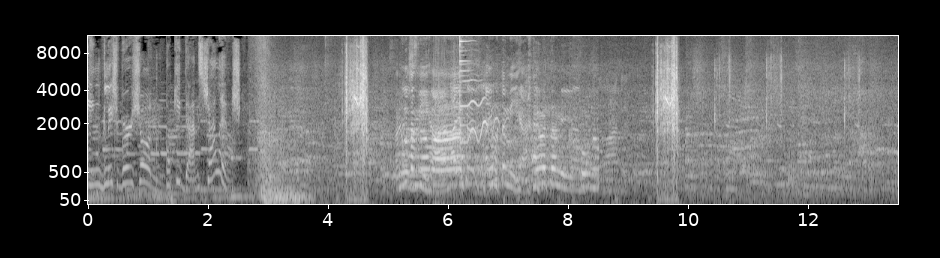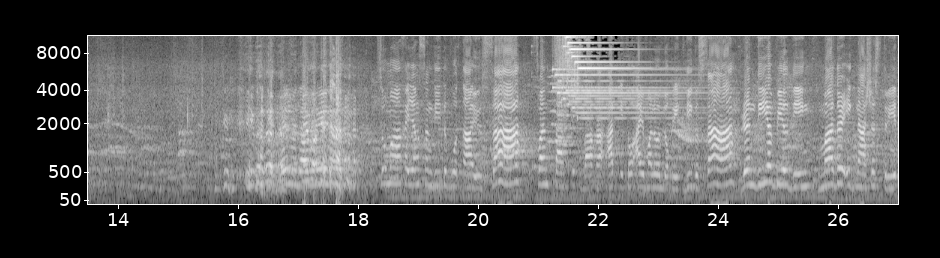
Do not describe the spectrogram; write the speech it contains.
English version, Cookie Dance Challenge. Ano mo tamiha? Ayaw, ayaw mo tamiha? Ayaw tamiya. Ayun, madami na yun ah. So mga kayang sandito po tayo sa Fantastic Baka at ito ay malolocate dito sa Grandia Building, Mother Ignacia Street,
